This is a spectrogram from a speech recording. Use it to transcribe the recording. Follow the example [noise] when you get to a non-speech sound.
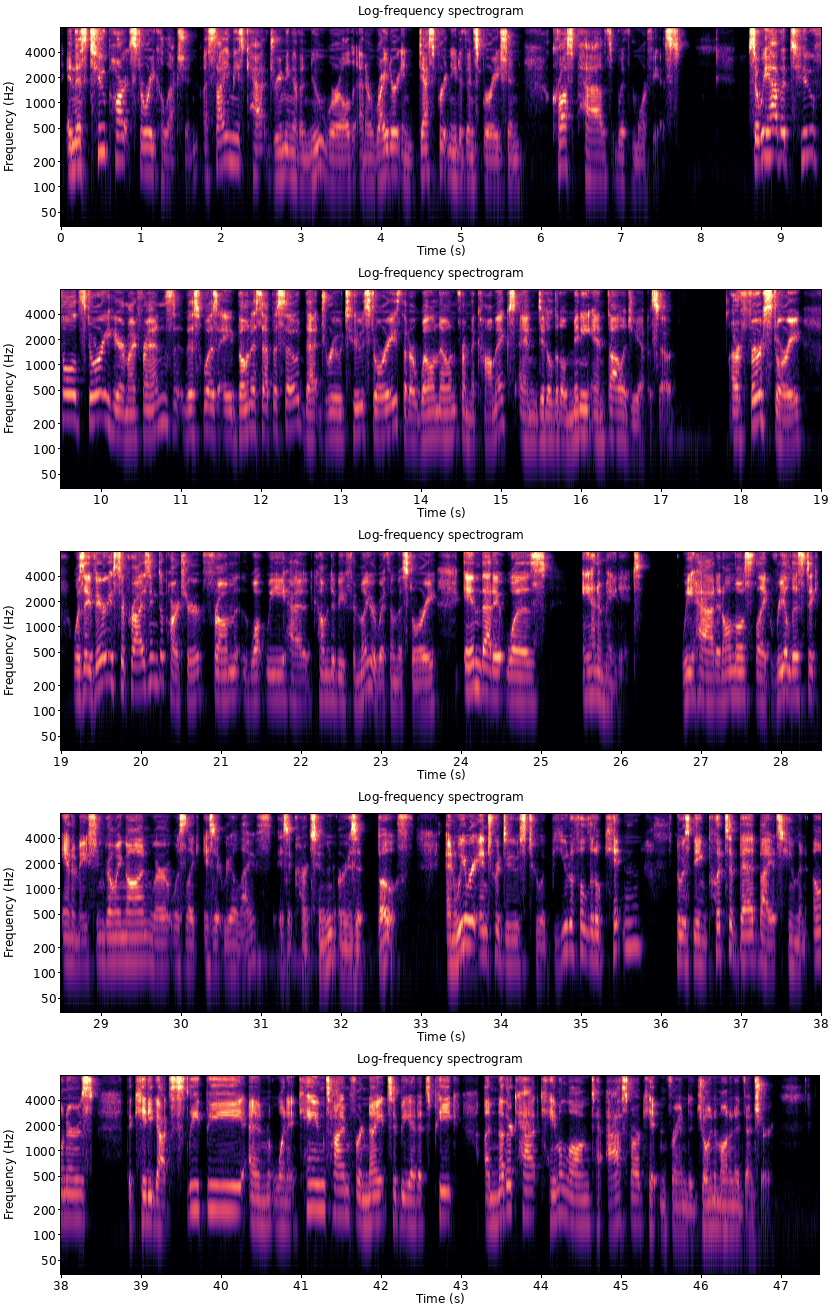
In this two-part story collection, a Siamese cat dreaming of a new world and a writer in desperate need of inspiration cross paths with Morpheus. So we have a twofold story here, my friends. This was a bonus episode that drew two stories that are well known from the comics and did a little mini anthology episode. Our first story was a very surprising departure from what we had come to be familiar with in the story in that it was animated. We had an almost like realistic animation going on where it was like, is it real life? Is it cartoon? Or is it both? And we were introduced to a beautiful little kitten who was being put to bed by its human owners. The kitty got sleepy, and when it came time for night to be at its peak, another cat came along to ask our kitten friend to join him on an adventure.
